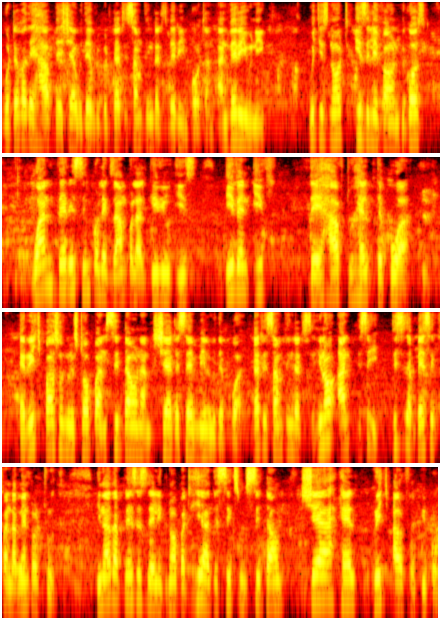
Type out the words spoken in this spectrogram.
whatever they have, they share with everybody. That is something that is very important and very unique which is not easily found because one very simple example i'll give you is even if they have to help the poor a rich person will stop and sit down and share the same meal with the poor. That is something that's, you know, and see, this is a basic fundamental truth. In other places, they'll ignore, but here the Sikhs will sit down, share, help, reach out for people.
